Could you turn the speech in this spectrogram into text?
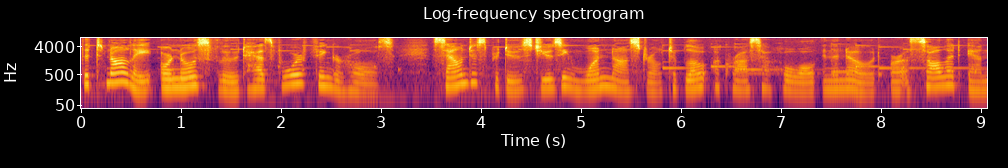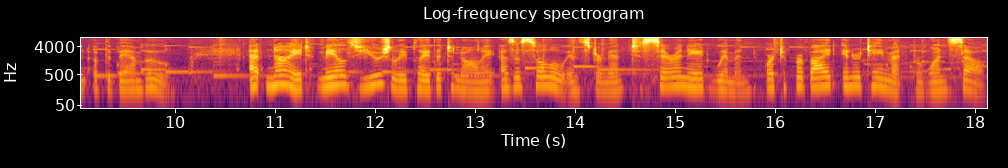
The tonali or nose flute has four finger holes. Sound is produced using one nostril to blow across a hole in the node or a solid end of the bamboo. At night, males usually play the tonali as a solo instrument to serenade women or to provide entertainment for oneself.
